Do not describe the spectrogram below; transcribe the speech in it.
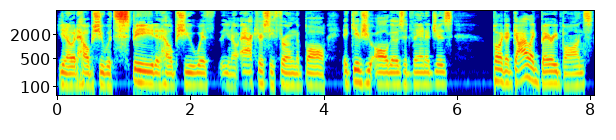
you know, it helps you with speed. It helps you with, you know, accuracy throwing the ball. It gives you all those advantages. But like a guy like Barry Bonds,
